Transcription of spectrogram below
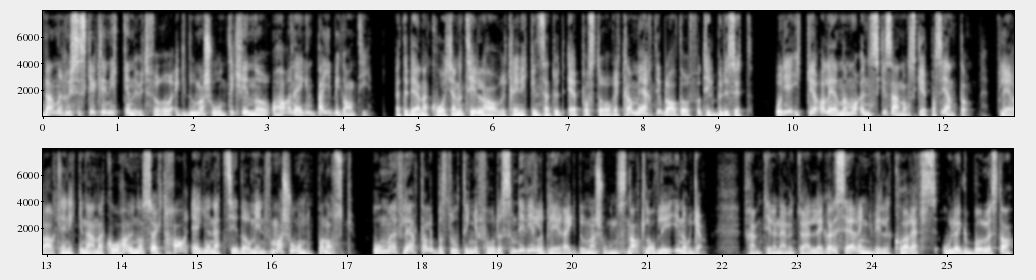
Den russiske klinikken utfører eggdonasjon til kvinner og har en egen babygaranti. Etter det NRK kjenner til, har klinikken sendt ut e-poster og reklamert i blader for tilbudet sitt. Og de er ikke alene om å ønske seg norske pasienter. Flere av klinikkene NRK har undersøkt, har egne nettsider med informasjon på norsk. Om flertallet på Stortinget får det som de vil, blir eggdonasjon snart lovlig i Norge. Frem til en eventuell legalisering vil KrFs Olaug Bollestad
